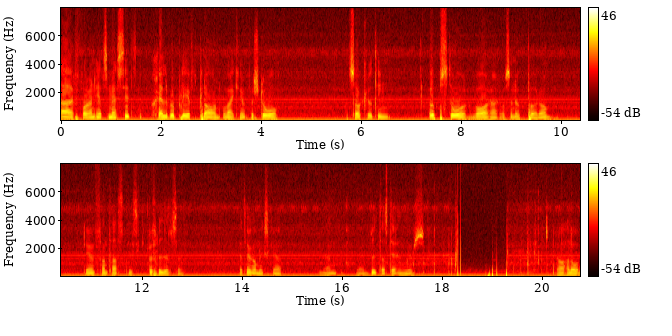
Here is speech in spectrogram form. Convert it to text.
erfarenhetsmässigt självupplevt plan och verkligen förstå att saker och ting uppstår, varar och sen upphör de. Det är en fantastisk befrielse. Ett ögonblick ska jag byta stearinljus. Ja, hallå?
